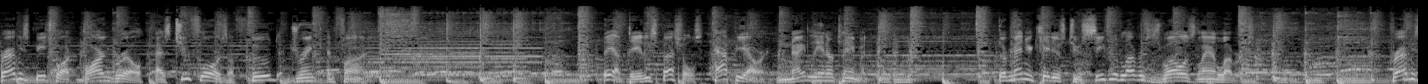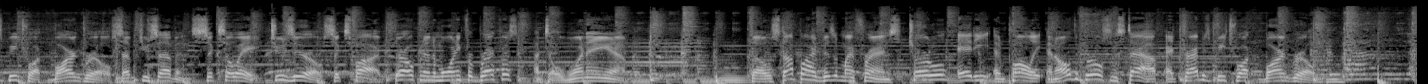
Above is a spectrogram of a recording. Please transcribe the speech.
Krabby's Beachwalk Bar and Grill has two floors of food, drink, and fun. They have daily specials, happy hour, nightly entertainment. Their menu caters to seafood lovers as well as land lovers. Krabby's Beachwalk Bar and Grill, 727-608-2065. They're open in the morning for breakfast until 1 a.m. So stop by and visit my friends Turtle, Eddie, and Polly, and all the girls and staff at Krabby's Beach Walk Bar and Grill.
